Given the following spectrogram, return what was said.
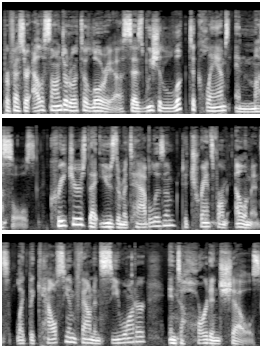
Professor Alessandro Rotta Loria says we should look to clams and mussels, creatures that use their metabolism to transform elements like the calcium found in seawater into hardened shells.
